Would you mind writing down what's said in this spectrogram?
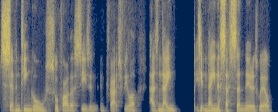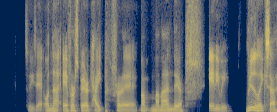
17 goals so far this season, and Kvaratskhelia has nine, but he's got nine assists in there as well. So he's uh, on that Elversberg hype for uh, my, my man there. Anyway, really like uh,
